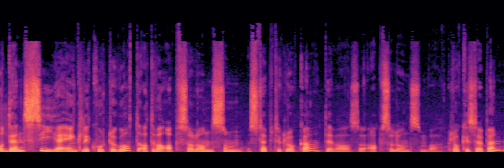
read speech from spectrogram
Og den sier egentlig kort og godt at det var Absalon som støpte klokka. Det var altså Absalon som var klokkestøperen.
